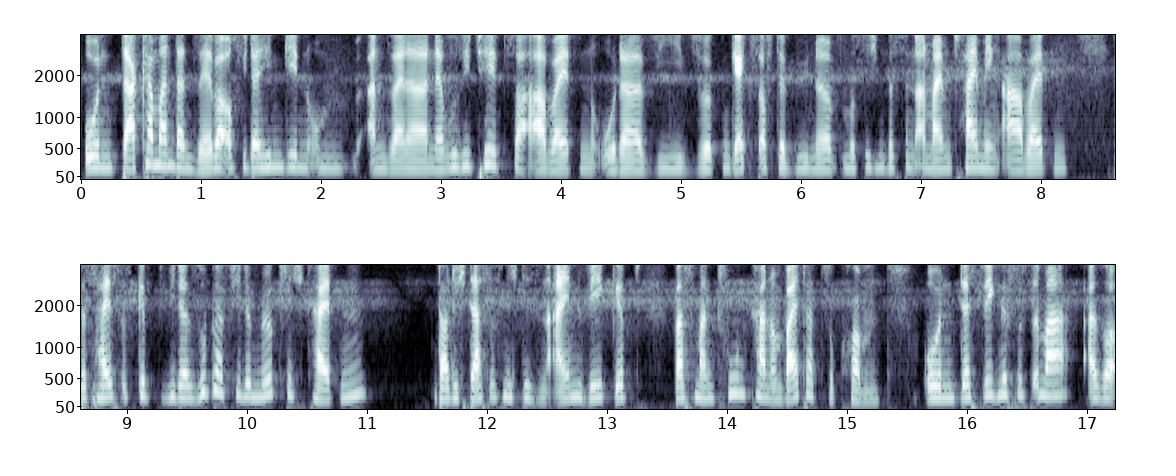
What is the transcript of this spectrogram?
Und da kann man dann selber auch wieder hingehen, um an seiner Nervosität zu arbeiten oder wie wirken Gags auf der Bühne, muss ich ein bisschen an meinem Timing arbeiten. Das heißt, es gibt wieder super viele Möglichkeiten, dadurch, dass es nicht diesen einen Weg gibt, was man tun kann, um weiterzukommen. Und deswegen ist es immer, also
